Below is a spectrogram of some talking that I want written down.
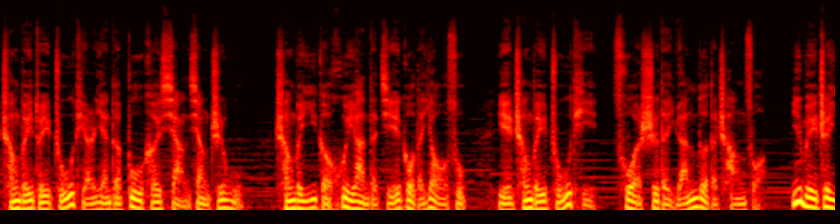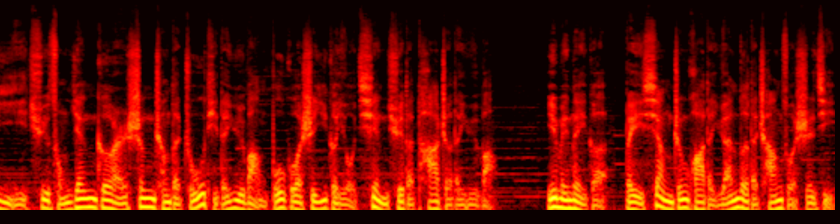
成为对主体而言的不可想象之物，成为一个晦暗的结构的要素，也成为主体错失的原乐的场所。因为这一以屈从阉割而生成的主体的欲望，不过是一个有欠缺的他者的欲望。因为那个被象征化的原乐的场所，实际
